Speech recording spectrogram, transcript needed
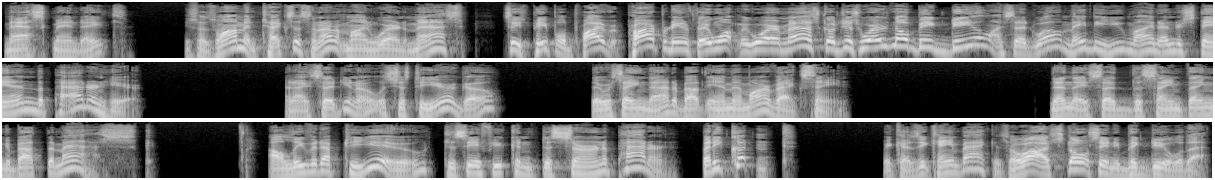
mask mandates. He says, Well, I'm in Texas and I don't mind wearing a mask. It's these people private property. If they want me to wear a mask, I'll just wear it. No big deal. I said, Well, maybe you might understand the pattern here. And I said, You know, it was just a year ago. They were saying that about the MMR vaccine. Then they said the same thing about the mask. I'll leave it up to you to see if you can discern a pattern. But he couldn't because he came back and said, Well, I still don't see any big deal with that.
